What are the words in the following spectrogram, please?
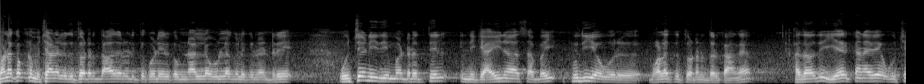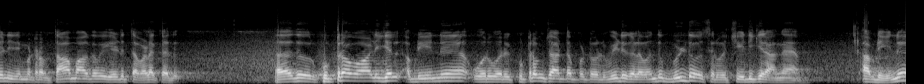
வணக்கம். நம்ம சேனலுக்கு தொடர்ந்து ஆதரவளித்துக் கொண்டிருக்கும் நல்ல உள்ளங்களுக்கு நன்றி. உச்சநீதிமன்றத்தில் இன்றைக்கி ஐநா சபை புதிய ஒரு வழக்கு தொடர்ந்திருக்காங்க. அதாவது ஏற்கனவே உச்சநீதிமன்றம் தாமாகவே எடுத்த வழக்கு அது. அதாவது ஒரு குற்றவாளிகள் அப்படின்னு ஒரு ஒரு குற்றம் சாட்டப்பட்ட ஒரு வீடுகளை வந்து புல்டோசர் வச்சு இடிக்கிறாங்க அப்படின்னு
